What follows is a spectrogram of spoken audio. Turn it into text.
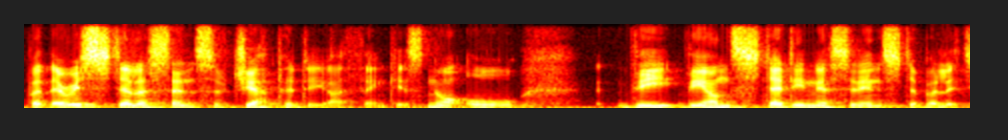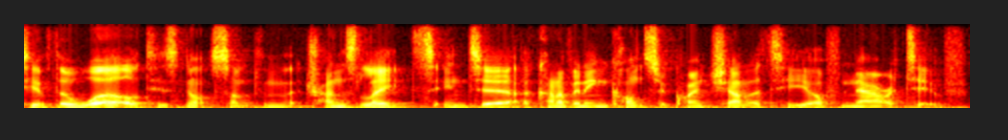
but there is still a sense of jeopardy. I think it's not all. The, the unsteadiness and instability of the world is not something that translates into a kind of an inconsequentiality of narrative.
